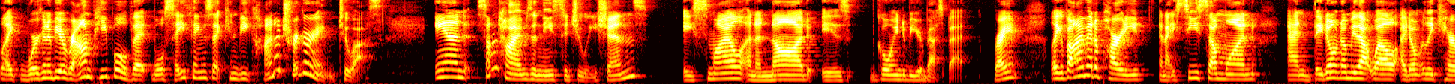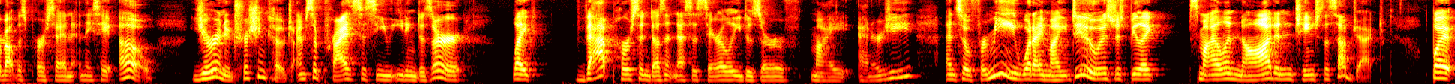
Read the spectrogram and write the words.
like we're going to be around people that will say things that can be kind of triggering to us. And sometimes in these situations, a smile and a nod is going to be your best bet, right? Like if I'm at a party and I see someone and they don't know me that well. I don't really care about this person. And they say, Oh, you're a nutrition coach. I'm surprised to see you eating dessert. Like, that person doesn't necessarily deserve my energy. And so for me, what I might do is just be like, smile and nod and change the subject. But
